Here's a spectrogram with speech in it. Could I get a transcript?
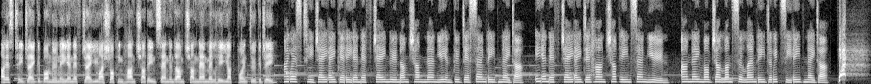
ISTJ Gabonun ENFJ UI Shocking Han Chug In Sang and Um Chung Nan Melhi Yuk Point Dugaji. ISTJ Aga ENFJ Noon Um Chung Nan Yin Gu De Sang Eb Nader. ENFJ A De Han Chuk In Sang Yoon. Arne Moja Lun Salam E De Itzi Eb Nader.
